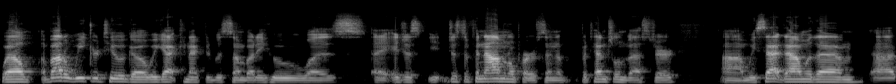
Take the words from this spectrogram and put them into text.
Well, about a week or two ago, we got connected with somebody who was a, just just a phenomenal person, a potential investor. Um, we sat down with them, uh,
